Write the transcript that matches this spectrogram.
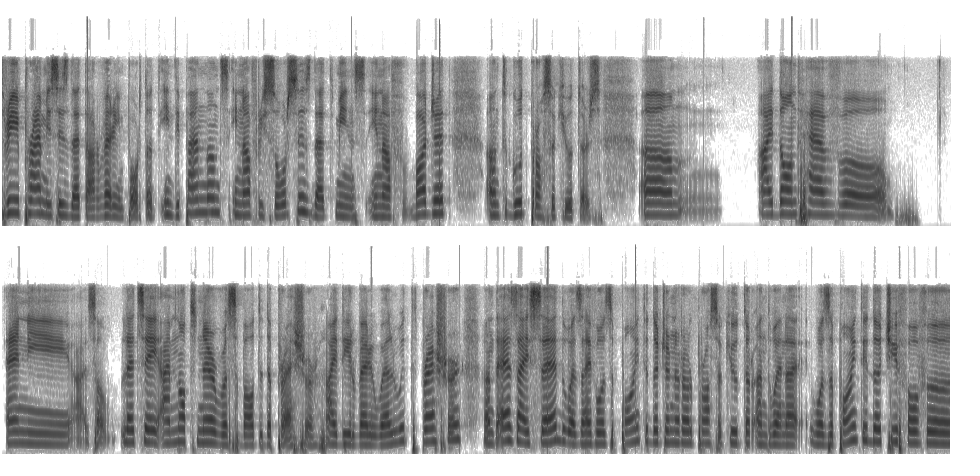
three premises that are very important: independence, enough resources, that means enough budget, and good prosecutors. Um, I don't have. Uh, any uh, so let's say i'm not nervous about the pressure i deal very well with pressure and as i said was i was appointed the general prosecutor and when i was appointed the chief of uh,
